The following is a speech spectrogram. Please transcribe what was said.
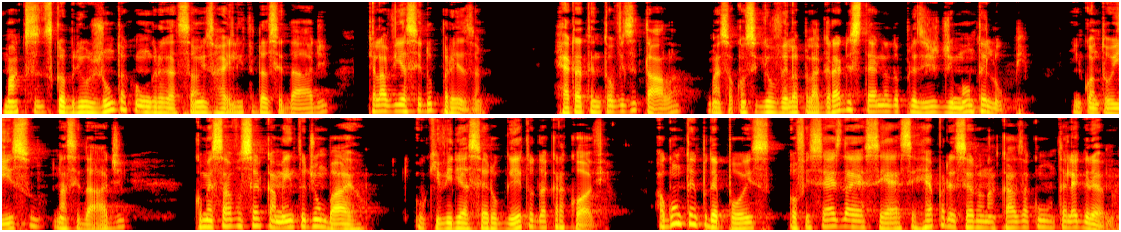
Max descobriu junto à congregação israelita da cidade que ela havia sido presa. Herta tentou visitá-la, mas só conseguiu vê-la pela grade externa do presídio de Montelupe. Enquanto isso, na cidade, começava o cercamento de um bairro, o que viria a ser o gueto da Cracóvia. Algum tempo depois, oficiais da SS reapareceram na casa com um telegrama.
